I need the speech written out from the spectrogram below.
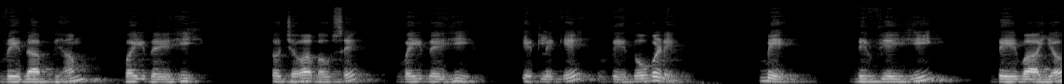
વેદાભ્યામ, વૈદેહી. તો જવાબ આવશે વૈદેહી, એટલે કે વેદો વડે. બે, દિવ્યૈહી દેવાય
